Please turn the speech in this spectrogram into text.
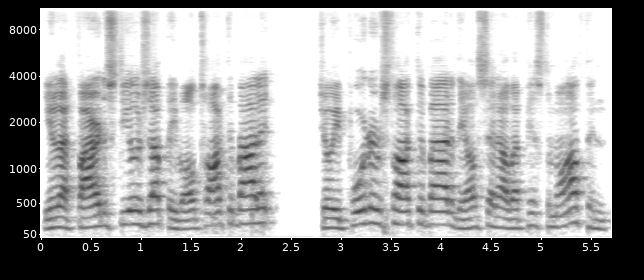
You know, that fired the Steelers up. They've all talked about it. Joey Porter's talked about it. They all said how that pissed them off, and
